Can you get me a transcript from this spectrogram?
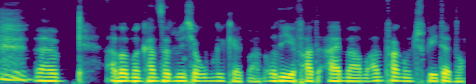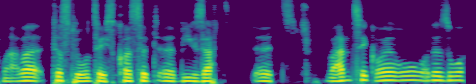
Mhm. Ähm, aber man kann es natürlich auch umgekehrt machen. Oder ihr fahrt einmal am Anfang und später nochmal. Aber das lohnt sich. Es kostet, äh, wie gesagt, 20 Euro oder so,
